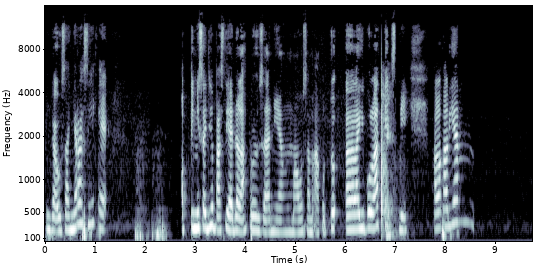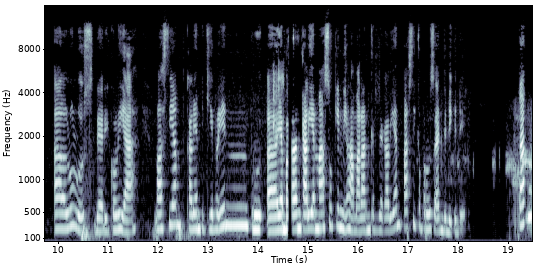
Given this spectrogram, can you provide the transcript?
nggak usah nyerah sih kayak optimis aja pasti adalah perusahaan yang mau sama aku tuh Eh, lagi pula tips nih. Kalau kalian eh, lulus dari kuliah, pasti yang kalian pikirin eh, yang bakalan kalian masukin nih lamaran kerja kalian pasti ke perusahaan gede-gede. Tapi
